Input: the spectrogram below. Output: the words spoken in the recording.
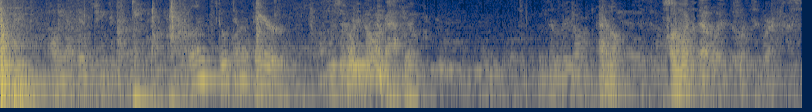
Oh, you have to interchange it. Well, then go down there. Where's Go to everybody the going? bathroom. Where's everybody going? I don't know. I'm Somewhere. that way to go to breakfast.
